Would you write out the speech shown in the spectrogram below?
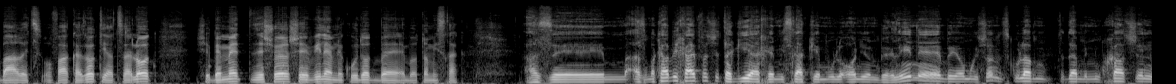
בארץ, הופעה כזאת, הצלות, שבאמת זה שוער שהביא להם נקודות באותו משחק. אז, אז מכבי חיפה שתגיע אחרי משחק מול אוניון ברלין ביום ראשון, אז כולם, אתה יודע, מנוחה של,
